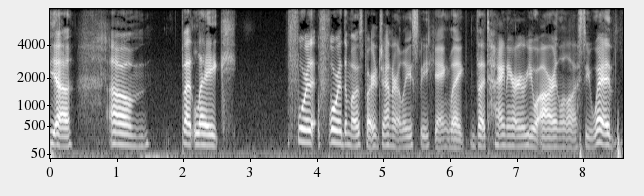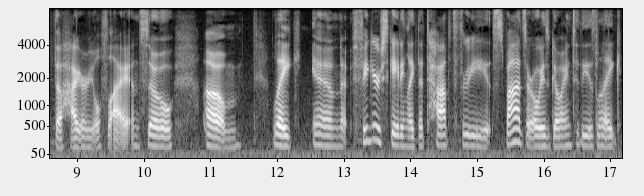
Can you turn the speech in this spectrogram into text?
yeah, um, but like for for the most part, generally speaking, like the tinier you are and the less you weigh, the higher you'll fly. And so, um, like in figure skating, like the top three spots are always going to these like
